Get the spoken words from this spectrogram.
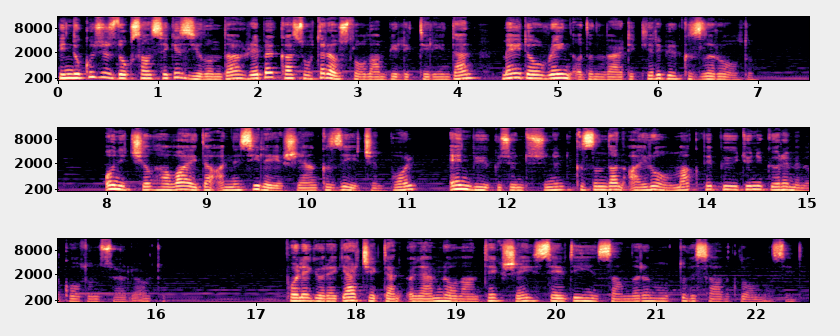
1998 yılında Rebecca Soteros'la olan birlikteliğinden Meadow Rain adını verdikleri bir kızları oldu. 13 yıl Hawaii'de annesiyle yaşayan kızı için Paul, en büyük üzüntüsünün kızından ayrı olmak ve büyüdüğünü görememek olduğunu söylüyordu. Paul'e göre gerçekten önemli olan tek şey sevdiği insanların mutlu ve sağlıklı olmasıydı.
